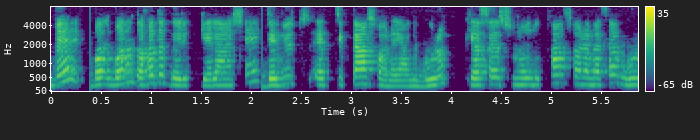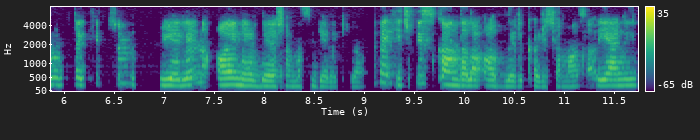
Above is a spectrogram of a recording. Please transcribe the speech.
Ve ba- bana daha da garip gelen şey debüt ettikten sonra yani grup piyasaya sunulduktan sonra mesela gruptaki tüm üyelerin aynı evde yaşaması gerekiyor. Ve hiçbir skandala adları karışamaz. Yani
